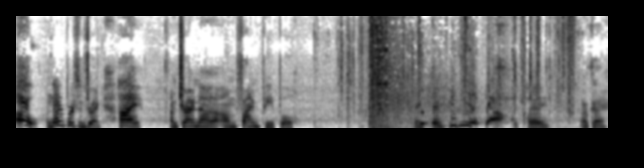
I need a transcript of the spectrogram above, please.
oh, another person joined. Hi, I'm trying to um find people. Thank Then you. give me it back, okay? Okay.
